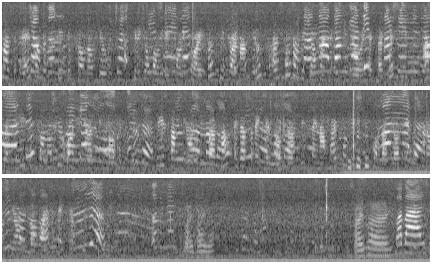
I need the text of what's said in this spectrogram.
must be placed on the in front of you. Switch off all electronic devices which are not used and on with your hand in your bucket on the in front of you or in your seat pocket. Please fasten your seatbelt now. Adjust the backrest of your seat in upright position. Hold up your seat in front of your Bay bay. Bay bay.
